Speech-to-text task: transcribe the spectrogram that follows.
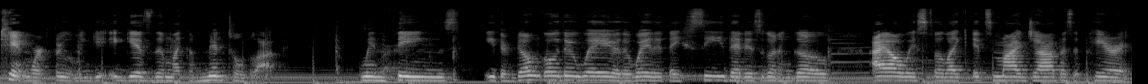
can't work through them and it gives them like a mental block when Right. things either don't go their way or the way that they see that it's going to go i always feel like it's my job as a parent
